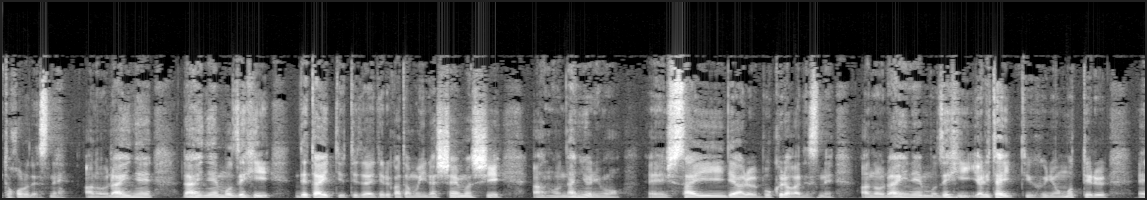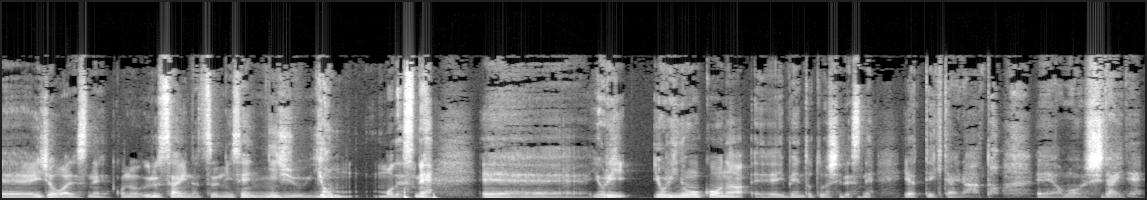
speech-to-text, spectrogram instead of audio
ところですね。あの、来年、来年もぜひ出たいって言っていただいてる方もいらっしゃいますし、あの、何よりも、えー、主催である僕らがですね、あの、来年もぜひやりたいっていうふうに思ってる、えー、以上はですね、このうるさい夏2024もですね、えー、よりより濃厚な、えー、イベントとしてですね、やっていきたいなと、えー、思う次第で、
